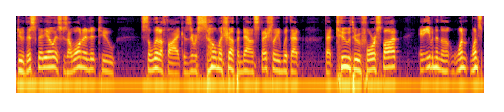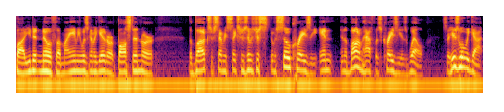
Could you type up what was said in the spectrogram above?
do this video is because I wanted it to solidify, because there was so much up and down, especially with that that two through four spot and even in the one one spot, you didn't know if uh, Miami was going to get it or Boston or the Bucks or 76ers. It was just it was so crazy, and and the bottom half was crazy as well. So here's what we got:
